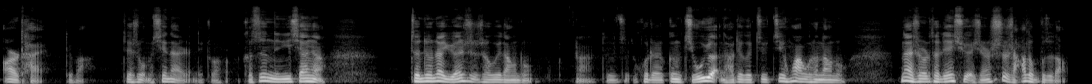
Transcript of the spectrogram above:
二胎，对吧？这是我们现代人的做法。可是呢，你想想，真正在原始社会当中啊，就是或者更久远的这个就进化过程当中，那时候他连血型是啥都不知道，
